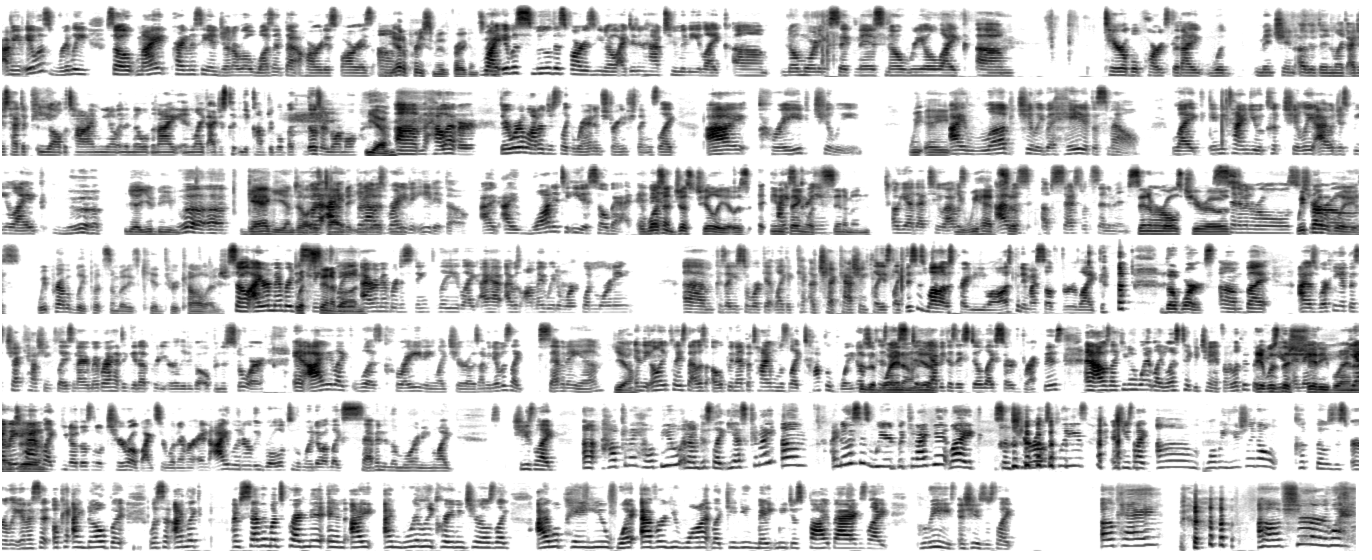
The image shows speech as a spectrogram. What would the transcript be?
I mean, it was really so my pregnancy in general wasn't that hard as far as um You had a pretty smooth pregnancy. Right. It was smooth as far as, you know, I didn't have too many like um no morning sickness, no real like um terrible parts that I would mention other than like I just had to pee all the time, you know, in the middle of the night and like I just couldn't get comfortable, but those are normal. Yeah. Um however, there were a lot of just like random strange things like I craved chili. We ate I loved chili but hated the smell. Like anytime you would cook chili, I would just be like, "Ugh, Yeah, you'd be ugh." gaggy until it was time I, to eat it. but. I was ready to eat it though. I, I wanted to eat it so bad. It wasn't just chili, it was anything with cinnamon. Oh yeah, that too. I was. We had I so- was obsessed with cinnamon. cinnamon rolls, churros. Cinnamon rolls. We probably- We probably put somebody's kid through college. So I remember With distinctly. I remember distinctly. Like I had. I was on my way to work one morning. Um, because I used to work at like a, ca- a check cashing place. Like this is while I was pregnant, you all. I was putting myself through like the works. Um, but I was working at this check cashing place, and I remember I had to get up pretty early to go open the store, and I like was craving like churros. I mean, it was like seven a.m. Yeah. and the only place that was open at the time was like Taco Bueno because Bueno, they still yeah. because they still like served breakfast. And I was like, you know what, like let's take a chance. And I looked at the It was the menu, and they- shitty bueno yeah, they too. had like you know those little churro bites or whatever, and I literally roll up to the window at like seven in the morning. Like, she's like, uh, "How can I help you?" And I'm just like, "Yes, can I? Um, I know this is weird, but can I get like some churros, please?" And she's like, "Um, well, we usually don't cook those this early." And I said, "Okay, I know, but listen, I'm like." I'm seven months pregnant and I I'm really craving churros. Like I will pay you whatever you want. Like can you make me just five bags? Like please. And she's just like, okay. Uh, sure. Like,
